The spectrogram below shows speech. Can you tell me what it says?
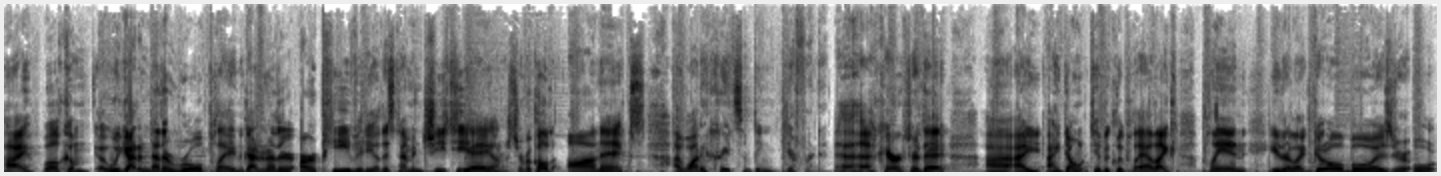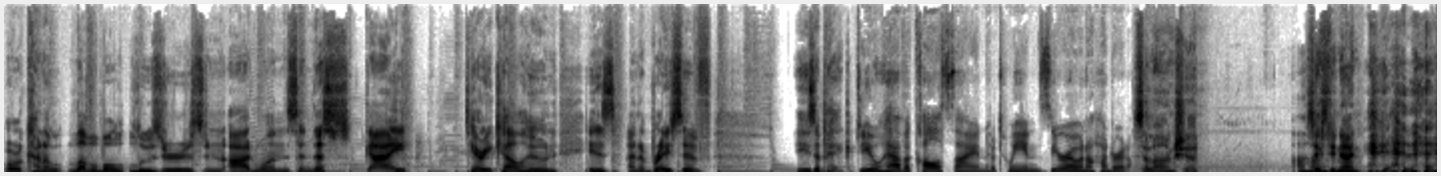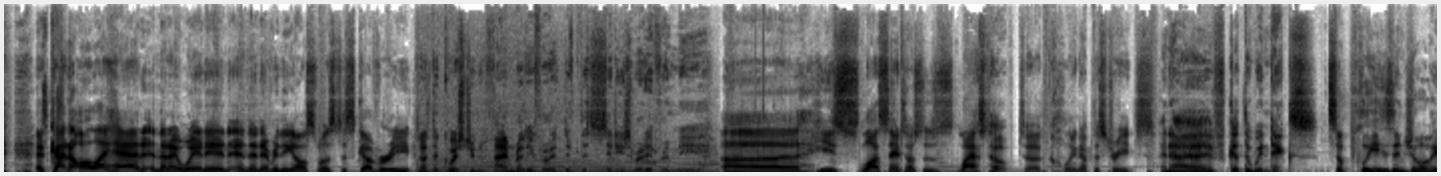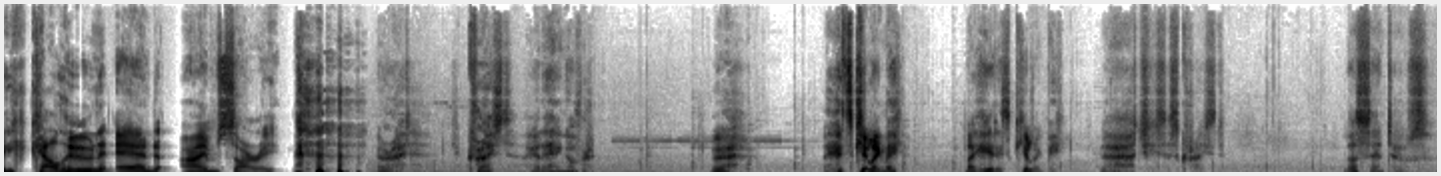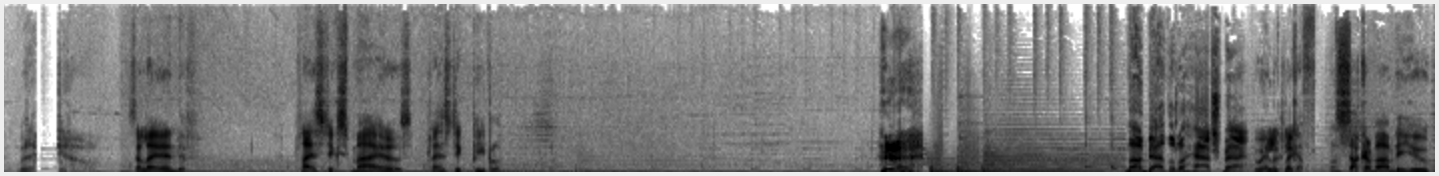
Hi, welcome. Uh, We got another role play and got another RP video, this time in GTA on a server called Onyx. I want to create something different, a, a character that uh, I, I don't typically play. I like playing either like good old boys or, or, or kind of lovable losers and odd ones. And this guy, Terry Calhoun, is an abrasive, he's a pig. Do you have a call sign between zero and a hundred? It's a long shot. Uh-huh. 69. That's kind of all I had, and then I went in, and then everything else was discovery. Not the question if I'm ready for it, if the city's ready for me. Uh, he's Los Santos's last hope to clean up the streets. And I've got the Windex. So please enjoy Calhoun, and I'm sorry. All right. Christ, I got a hangover. Ugh. My head's killing me. My head is killing me. Ah, Jesus Christ. Los Santos. What a shithole. It's a land of plastic smiles, plastic people. Not a bad little hatchback. Do I look like a soccer mom to you?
